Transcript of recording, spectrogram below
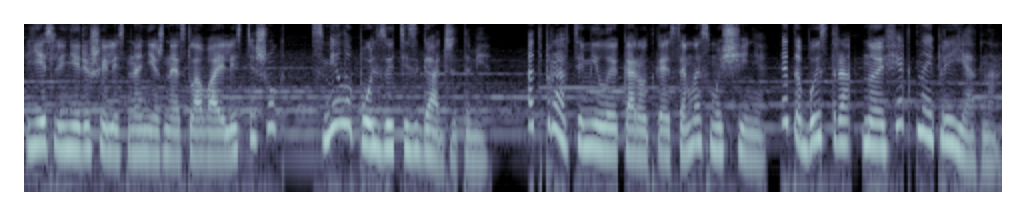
Если не решились на нежные слова или стишок, смело пользуйтесь гаджетами. Отправьте милое короткое СМС мужчине. Это быстро, но эффектно и приятно.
